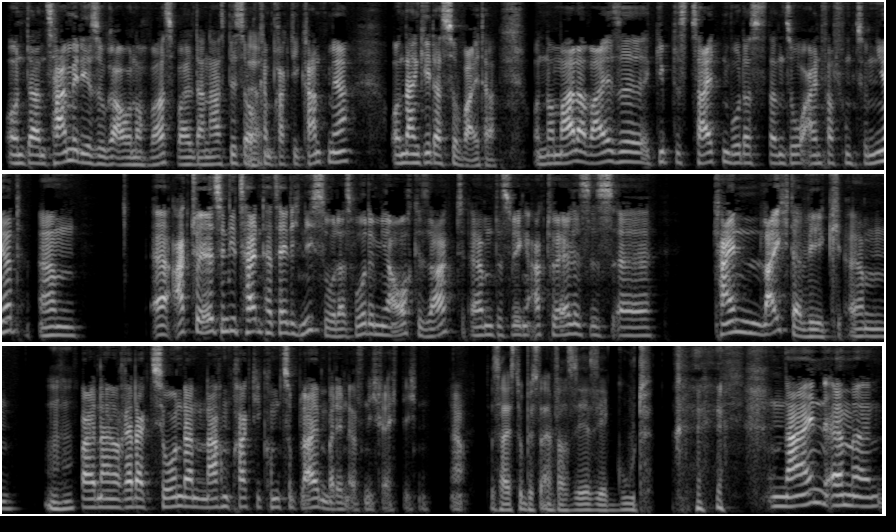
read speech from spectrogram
und dann zahlen wir dir sogar auch noch was, weil dann hast, bist du ja. auch kein Praktikant mehr und dann geht das so weiter. Und normalerweise gibt es Zeiten, wo das dann so einfach funktioniert. Ähm, äh, aktuell sind die Zeiten tatsächlich nicht so, das wurde mir auch gesagt. Ähm, deswegen aktuell ist es äh, kein leichter Weg, ähm, mhm. bei einer Redaktion dann nach dem Praktikum zu bleiben bei den öffentlich-rechtlichen. Ja. Das heißt, du bist einfach sehr, sehr gut. Nein, ähm,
